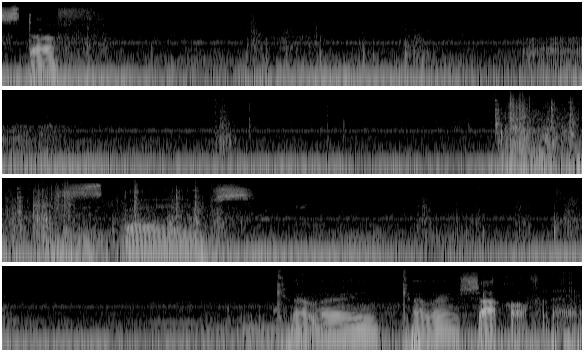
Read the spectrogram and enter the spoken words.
Stuff. Staves. Can I learn? Can I learn shock off of that?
